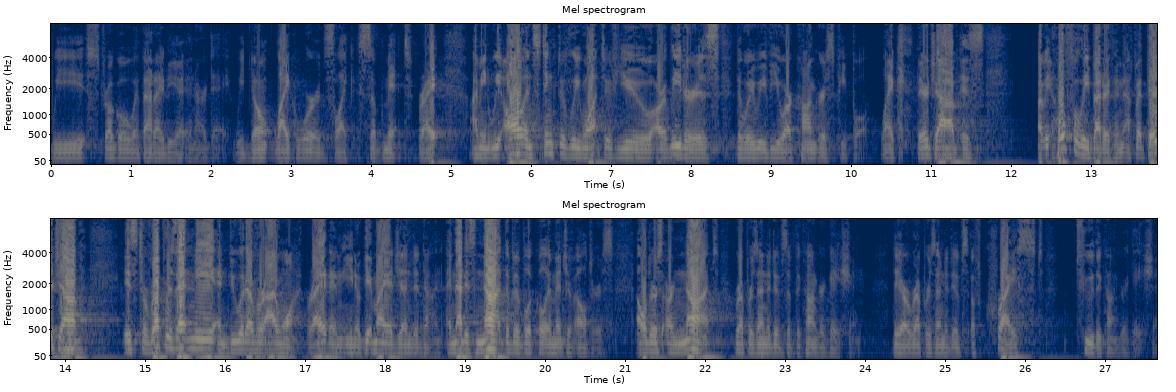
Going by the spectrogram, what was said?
we struggle with that idea in our day. We don't like words like submit, right? I mean, we all instinctively want to view our leaders the way we view our Congress people. Like, their job is, I mean, hopefully better than that, but their job is to represent me and do whatever I want, right? And, you know, get my agenda done. And that is not the biblical image of elders. Elders are not representatives of the congregation. They are representatives of Christ to the congregation.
